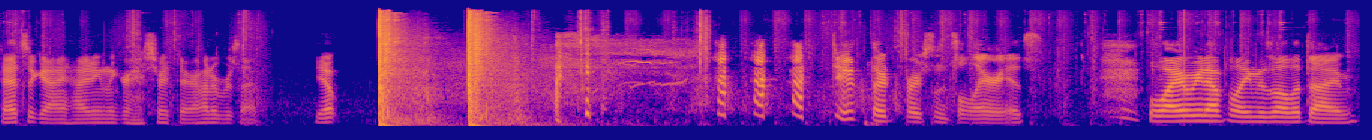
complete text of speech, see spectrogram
That's a guy hiding in the grass right there, 100%. Yep. Dude, third person's hilarious. Why are we not playing this all the time?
